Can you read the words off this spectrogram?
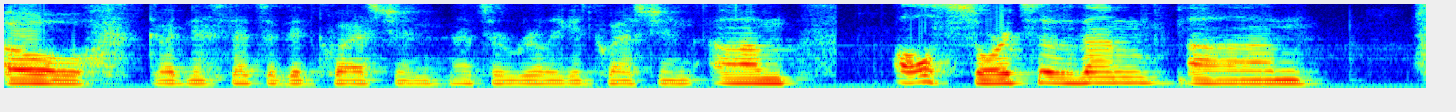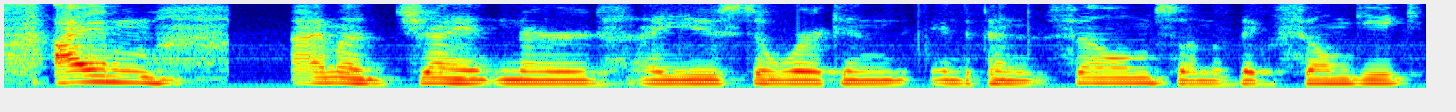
Oh goodness, that's a good question. That's a really good question. Um, all sorts of them. Um, I'm I'm a giant nerd. I used to work in independent film, so I'm a big film geek.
